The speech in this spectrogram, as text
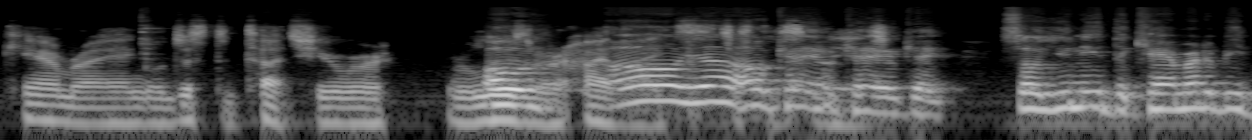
camera angle just a touch here. We're we're losing oh, our highlights. Oh yeah, okay, okay, okay. So you need the camera to be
